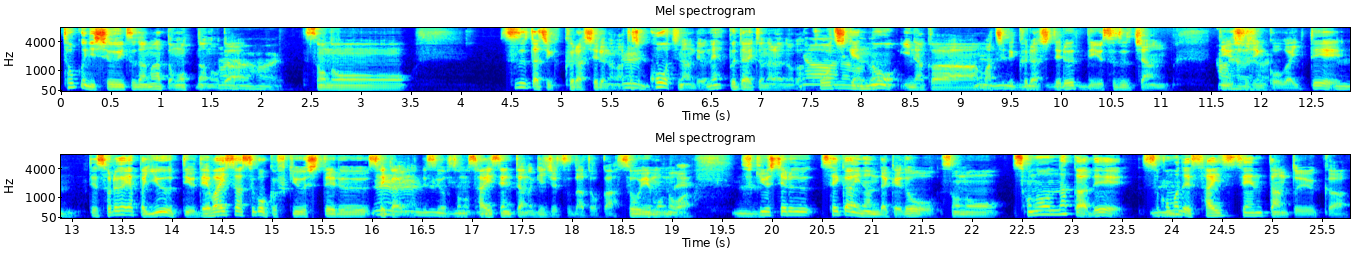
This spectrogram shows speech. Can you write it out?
特に秀逸だなと思ったのが、はいはいはいその鈴たちが暮らしてるのがうん。確か高知なんだよね、舞台となるのが。高知県の田舎町で暮らしてるっていう鈴ちゃんっていう主人公がいて、うん。でそれがやっぱ U っていうデバイスはすごく普及してる世界なんですよ、その最先端の技術だとかそういうものは。うん普及してる世界なんだけどそのその中でそこまで最先端というか、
